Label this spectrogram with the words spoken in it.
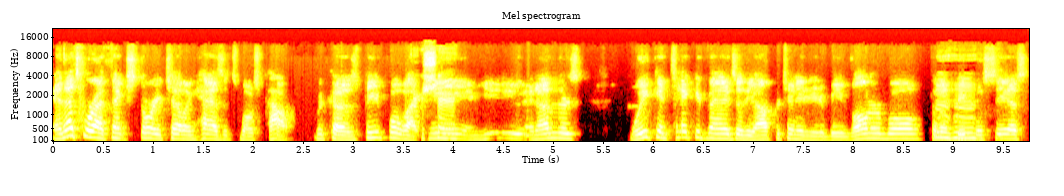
and that's where i think storytelling has its most power because people like sure. me and you and others we can take advantage of the opportunity to be vulnerable, to let mm-hmm. people see us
